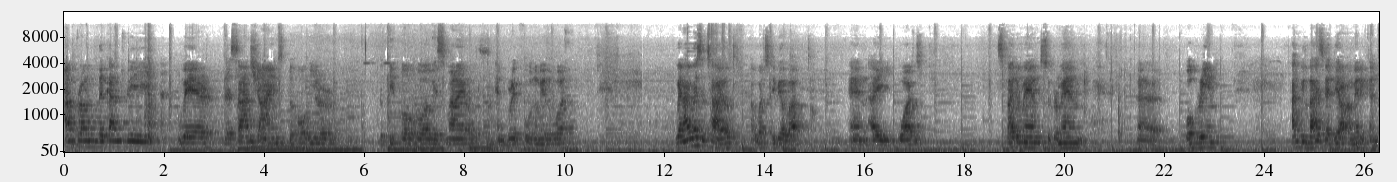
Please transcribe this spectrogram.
I'm from the country where the sun shines the whole year. The people who always smile and grateful no matter what. When I was a child, I watched TV a lot and I watched Spider-Man, Superman, uh, Wolverine. I realized that they are Americans.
